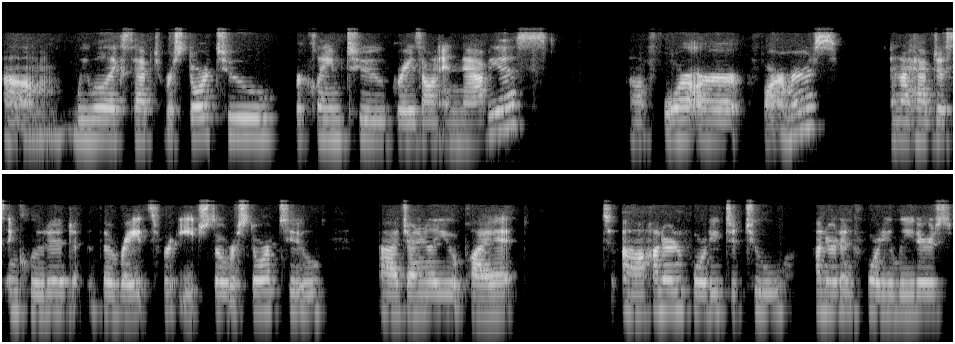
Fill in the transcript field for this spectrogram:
Um, we will accept Restore 2, Reclaim 2, Grazon, and Navius uh, for our farmers. And I have just included the rates for each. So Restore 2, uh, generally you apply it to, uh, 140 to 240 liters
